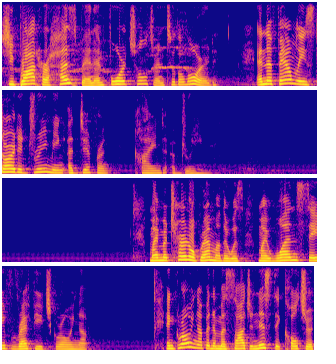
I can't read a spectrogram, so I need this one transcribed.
She brought her husband and four children to the Lord, and the family started dreaming a different kind of dream. My maternal grandmother was my one safe refuge growing up. And growing up in a misogynistic culture,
